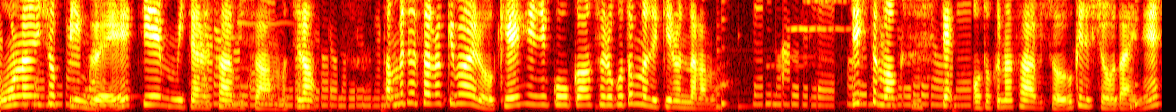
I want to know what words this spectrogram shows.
オンラインショッピングや ATM みたいなサービスはもちろん、貯めたたぬきマイルを景品に交換することもできるんだらもん。ぜひともアクセスしてお得なサービスを受けてちょうだいね。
